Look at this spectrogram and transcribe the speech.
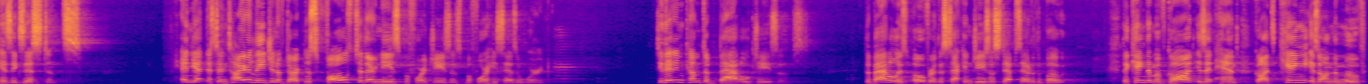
his existence. And yet, this entire legion of darkness falls to their knees before Jesus before he says a word. See, they didn't come to battle Jesus. The battle is over the second Jesus steps out of the boat. The kingdom of God is at hand. God's king is on the move.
